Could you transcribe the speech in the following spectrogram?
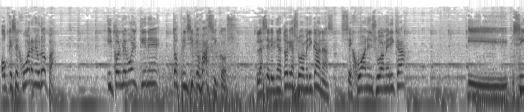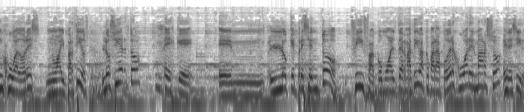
o que se jugara en Europa. Y Colmebol tiene dos principios básicos. Las eliminatorias sudamericanas se juegan en Sudamérica y sin jugadores no hay partidos. Lo cierto es que Em, lo que presentó FIFA como alternativa para poder jugar el marzo, es decir,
